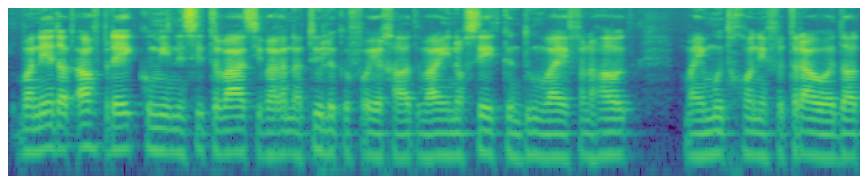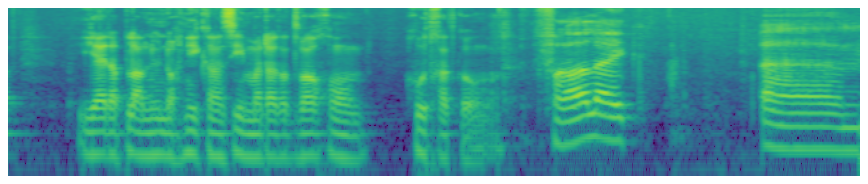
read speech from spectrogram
Wanneer dat afbreekt, kom je in een situatie waar het natuurlijke voor je gaat. Waar je nog steeds kunt doen waar je van houdt. Maar je moet gewoon in vertrouwen dat jij dat plan nu nog niet kan zien. Maar dat het wel gewoon goed gaat komen. Vooral like ehm,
